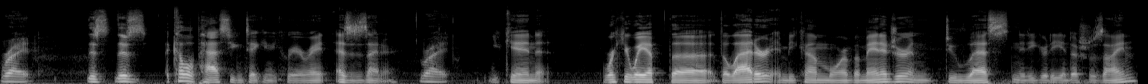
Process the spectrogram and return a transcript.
Right. there's there's a couple paths you can take in your career, right? As a designer, Right. you can work your way up the the ladder and become more of a manager and do less nitty gritty industrial design,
